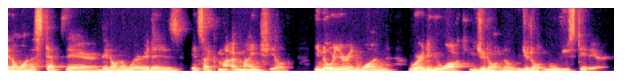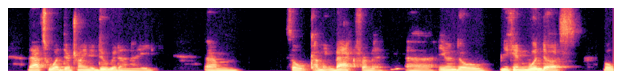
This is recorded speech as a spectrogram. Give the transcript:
they don't want to step there. They don't know where it is. It's like a minefield. You know you're in one. Where do you walk? You don't know. You don't move. You stay there. That's what they're trying to do with an Um, so coming back from it, uh, even though you can wound us, but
